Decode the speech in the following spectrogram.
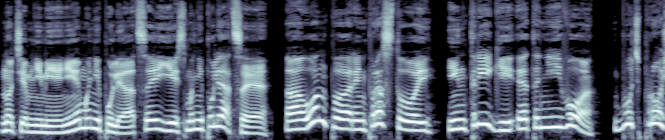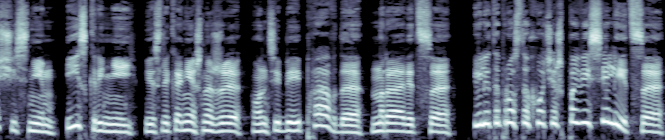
Но тем не менее, манипуляция есть манипуляция. А он парень простой. Интриги – это не его. Будь проще с ним, искренней, если, конечно же, он тебе и правда нравится. Или ты просто хочешь повеселиться?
